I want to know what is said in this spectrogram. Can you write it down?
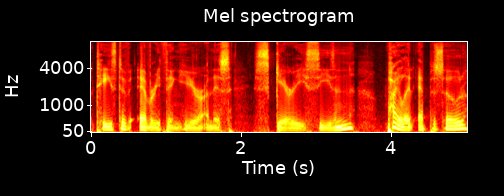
a taste of everything here on this scary season pilot episode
